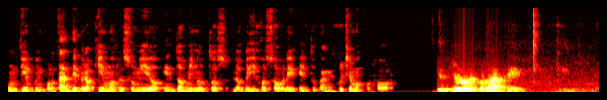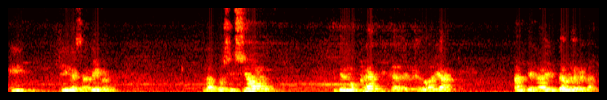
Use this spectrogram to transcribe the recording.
un tiempo importante, pero aquí hemos resumido en dos minutos lo que dijo sobre el Tucán. Escuchemos, por favor. Yo quiero recordar y sigues arriba, la posición democrática de Bedoya ante la dictadura de Velasco.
